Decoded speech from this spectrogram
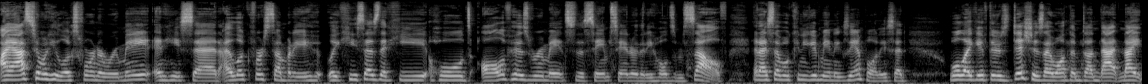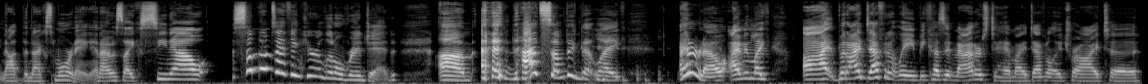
I asked him what he looks for in a roommate, and he said, I look for somebody who, like, he says that he holds all of his roommates to the same standard that he holds himself. And I said, Well, can you give me an example? And he said, Well, like, if there's dishes, I want them done that night, not the next morning. And I was like, See, now, sometimes I think you're a little rigid. Um, and that's something that, like, I don't know. I mean, like, I, but I definitely, because it matters to him, I definitely try to.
